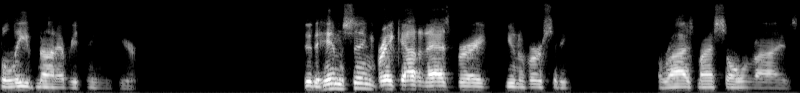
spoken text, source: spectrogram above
Believe not everything you hear." Did the hymn sing break out at Asbury University? Arise, my soul, rise.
